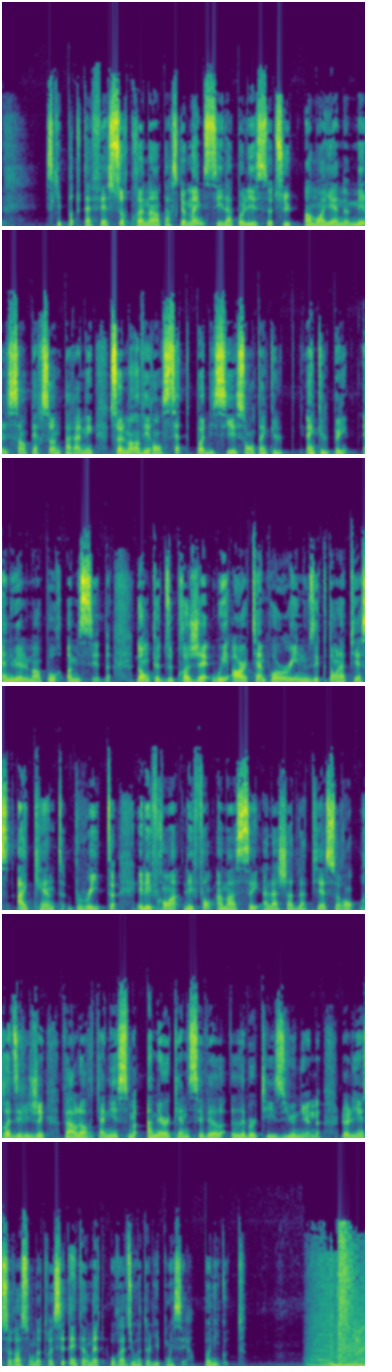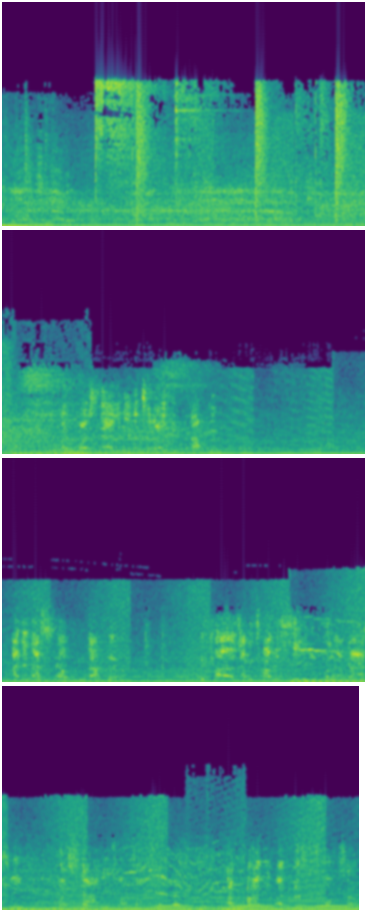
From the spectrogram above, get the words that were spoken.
ce qui n'est pas tout à fait surprenant parce que même si la police tue en moyenne 1100 personnes par année, seulement environ 7 policiers sont inculpés annuellement pour homicide. Donc, du projet We Are Temporary, nous écoutons la pièce I Can't Breathe et les, les fonds amassés à l'achat de la pièce seront redirigés vers l'organisme American Civil Liberties Union. Le lien sera sur notre site internet au radioatelier.ca. Bonne écoute. I'm minding my business, officer.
